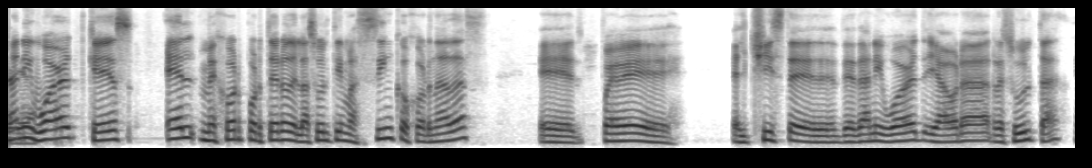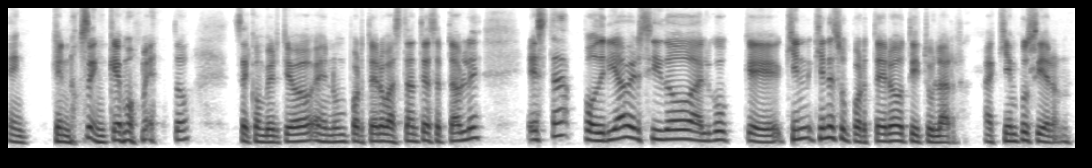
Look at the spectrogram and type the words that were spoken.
Danny Ward, que es el mejor portero de las últimas cinco jornadas, eh, fue el chiste de, Danny Ward y ahora resulta en que no sé en qué momento se convirtió en un portero bastante aceptable. Esta podría haber sido algo que. ¿Quién, quién es su portero titular? ¿A quién pusieron?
